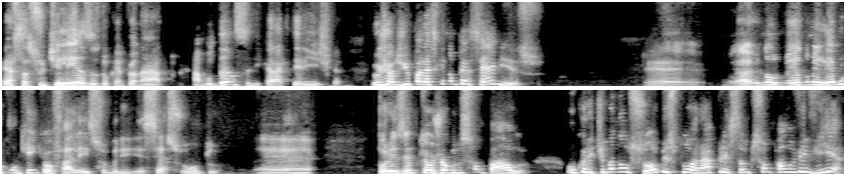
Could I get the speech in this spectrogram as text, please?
essas sutilezas do campeonato, a mudança de característica. E o Jorginho parece que não percebe isso. É, eu, não, eu, não, me lembro com quem que eu falei sobre esse assunto. É, por exemplo, que é o jogo do São Paulo o Curitiba não soube explorar a pressão que São Paulo vivia.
